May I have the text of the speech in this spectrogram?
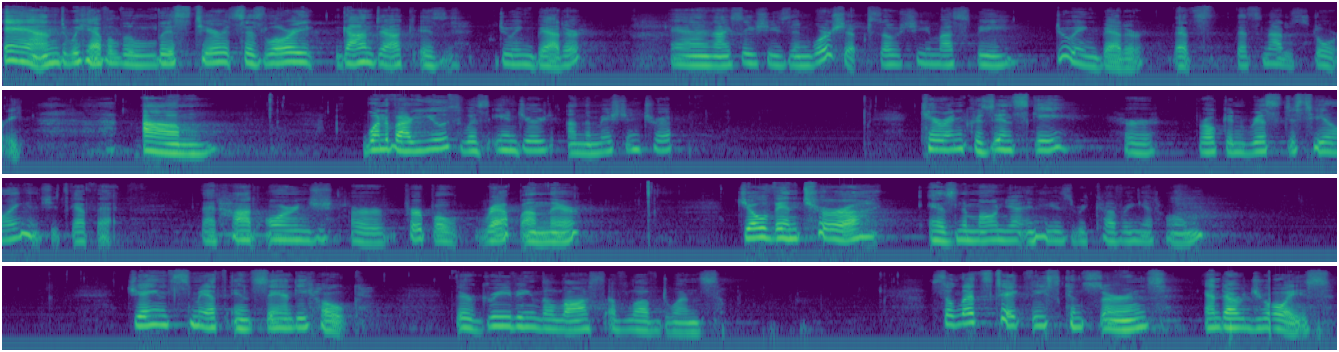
And we have a little list here. It says Lori Gondak is doing better. And I see she's in worship, so she must be doing better. That's, that's not a story. Um, one of our youth was injured on the mission trip. Karen Krasinski, her broken wrist is healing, and she's got that, that hot orange or purple wrap on there. Joe Ventura has pneumonia and he is recovering at home. Jane Smith and Sandy Hoke, they're grieving the loss of loved ones. So let's take these concerns and our joys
